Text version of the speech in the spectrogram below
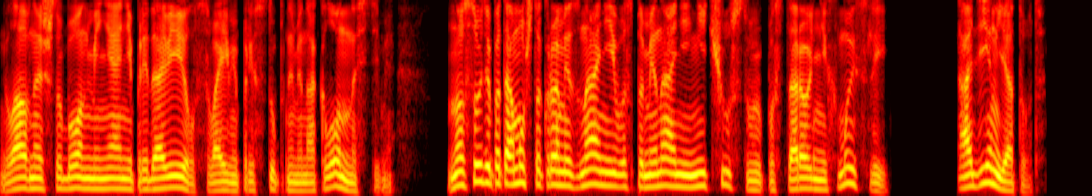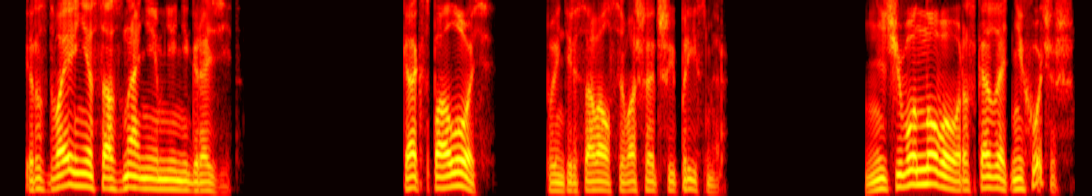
Главное, чтобы он меня не придавил своими преступными наклонностями, но судя по тому, что кроме знаний и воспоминаний не чувствую посторонних мыслей, один я тут, и раздвоение сознания мне не грозит. «Как спалось?» — поинтересовался вошедший Присмер. «Ничего нового рассказать не хочешь?»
